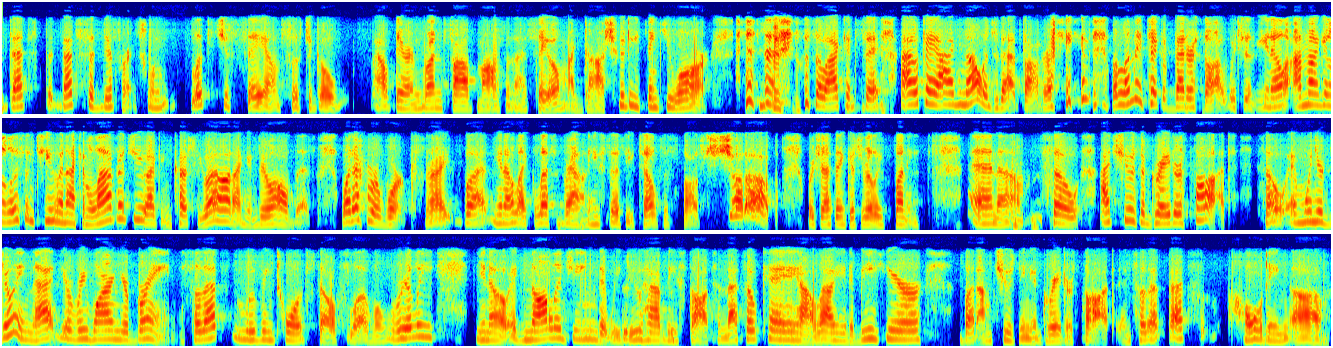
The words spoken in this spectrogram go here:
That's the, that's the difference. When let's just say I'm supposed to go out there and run five miles and I say, Oh my gosh, who do you think you are? so I can say, Okay, I acknowledge that thought, right? but let me pick a better thought, which is, you know, I'm not gonna listen to you and I can laugh at you, I can cuss you out, I can do all this. Whatever works, right? But, you know, like Les Brown, he says he tells his thoughts, Shut up which I think is really funny. And um so I choose a greater thought. So, and when you're doing that, you're rewiring your brain. So that's moving towards self-love. Well, really, you know, acknowledging that we do have these thoughts, and that's okay. I allow you to be here, but I'm choosing a greater thought. And so that that's holding um,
